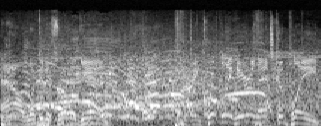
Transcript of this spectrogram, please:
Howell looking to throw again. Firing quickly here, and that's complete.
